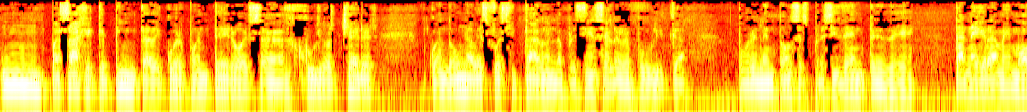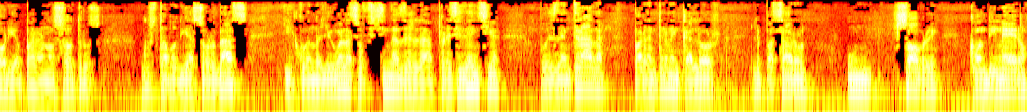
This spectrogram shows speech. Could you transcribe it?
Un pasaje que pinta de cuerpo entero es a Julio Scherer cuando una vez fue citado en la presidencia de la República por el entonces presidente de tan negra memoria para nosotros, Gustavo Díaz Ordaz, y cuando llegó a las oficinas de la presidencia, pues de entrada, para entrar en calor, le pasaron un sobre con dinero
